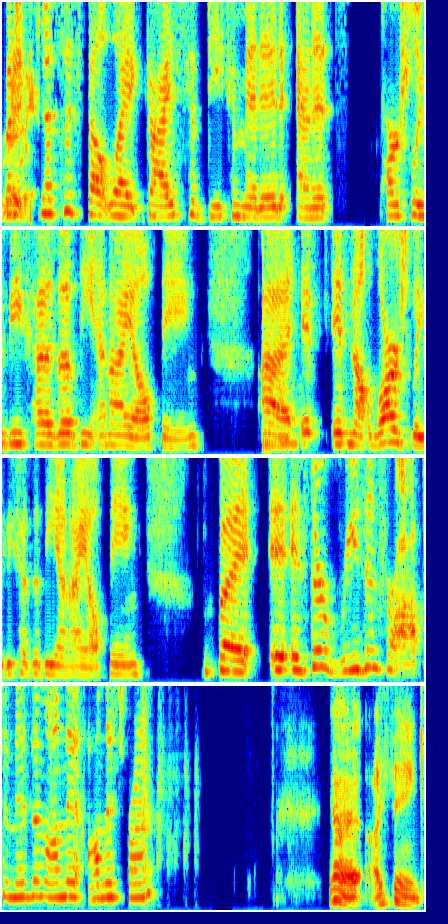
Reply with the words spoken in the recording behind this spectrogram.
but right. it just has felt like guys have decommitted and it's partially because of the nil thing uh, mm-hmm. uh, if if not largely because of the nil thing but is there reason for optimism on the on this front yeah i think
